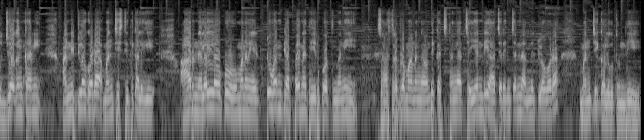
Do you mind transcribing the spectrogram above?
ఉద్యోగం కానీ అన్నిట్లో కూడా మంచి స్థితి కలిగి ఆరు నెలల్లోపు మనం ఎటువంటి అప్పైనా తీరిపోతుందని శాస్త్ర ప్రమాణంగా ఉంది. ఖచ్చితంగా చేయండి ఆచరించండి. అన్నిట్లో కూడా మంచి కలుగుతుంది.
